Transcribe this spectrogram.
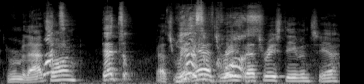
You remember that What? song? That's That's Ray, yes, yeah, of it's Ray, that's Ray Stevens. Yeah,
